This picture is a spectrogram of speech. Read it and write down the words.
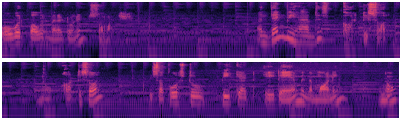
overpower melatonin so much. And then we have this cortisol. Know, cortisol is supposed to peak at 8 a.m. in the morning, you know,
